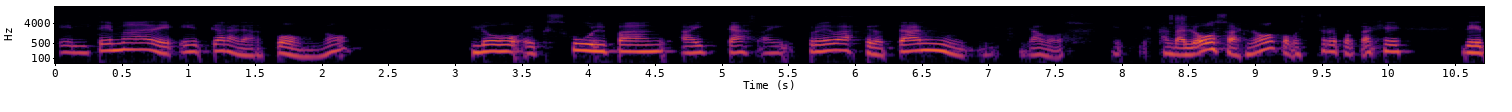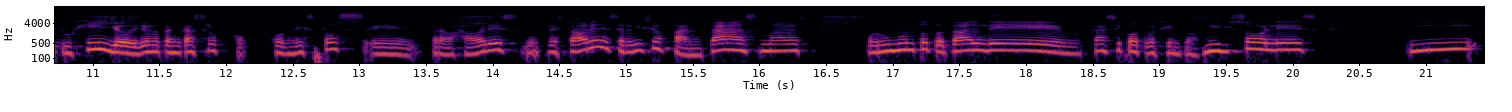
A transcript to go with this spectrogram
el tema de Edgar Alarcón, ¿no? Lo exculpan, hay, pruebas, pero tan, digamos, escandalosas, ¿no? Como este reportaje de Trujillo, de Jonathan Castro, con, estos eh, trabajadores, prestadores de servicios fantasmas, por un monto total de casi 400 mil soles, y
